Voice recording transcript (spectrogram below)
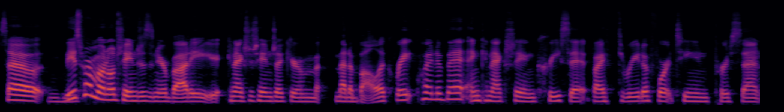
so mm-hmm. these hormonal changes in your body can actually change like your m- metabolic rate quite a bit and can actually increase it by 3 to 14%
